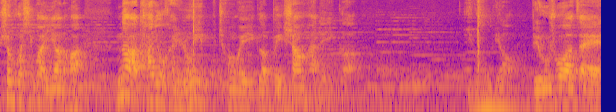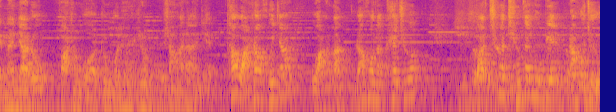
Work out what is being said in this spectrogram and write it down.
生活习惯一样的话，那他就很容易成为一个被伤害的一个一个目标。比如说在南加州发生过中国留学生伤害的案件，他晚上回家晚了，然后呢开车把车停在路边，然后就有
